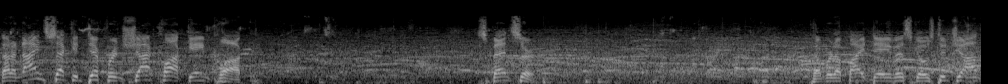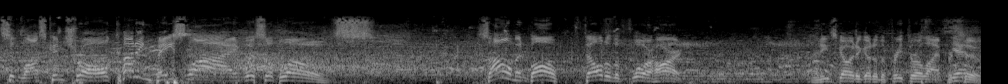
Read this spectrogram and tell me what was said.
Got a nine second difference, shot clock, game clock. Spencer. Covered up by Davis, goes to Johnson, lost control, cutting baseline, whistle blows. Solomon Ball fell to the floor hard. And he's going to go to the free throw line for yeah. two.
